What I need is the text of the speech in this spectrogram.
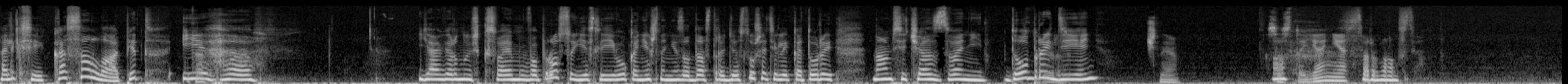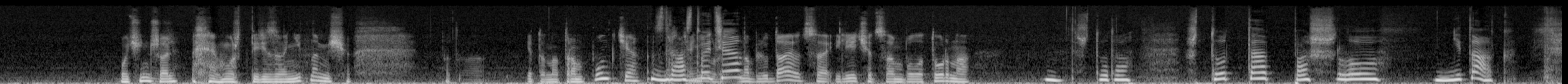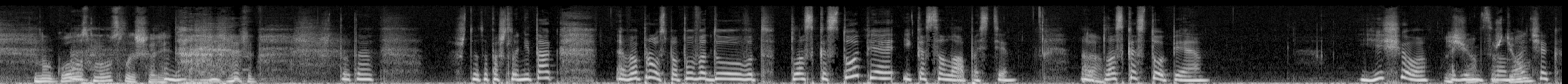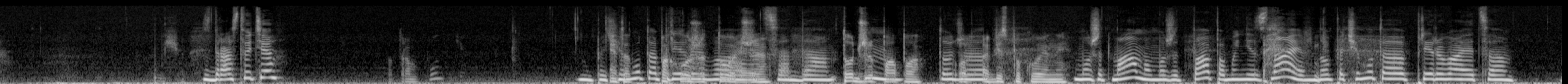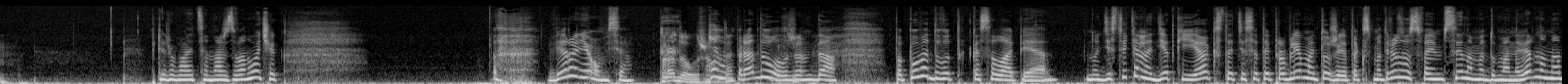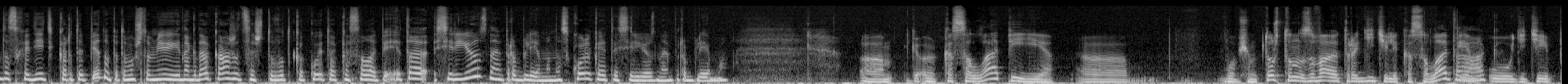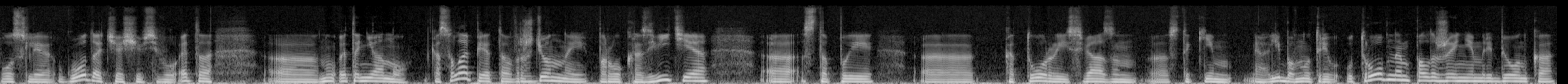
Алексей, косолапит и да. Я вернусь к своему вопросу, если его, конечно, не задаст радиослушатель, который нам сейчас звонит. Добрый день. Личное состояние. Ах, сорвался. Очень жаль. Может, перезвонит нам еще. Это на травмпункте. Здравствуйте. Наблюдаются и лечатся амбулаторно. Что-то, что-то пошло Не так. Но голос мы услышали. Да. Что-то что-то пошло не так. Вопрос по поводу вот плоскостопия и косолапости. Да. Плоскостопия. Еще, Еще. один Ждем. звоночек. Здравствуйте. На трампункте? Ну, Почему-то похоже, тот же. прерывается, да. Тот же М, папа Тот же, обеспокоенный. может, мама, может, папа, мы не знаем, но почему-то прерывается, прерывается наш звоночек. Вернемся. Продолжим, да? Продолжим, да. По поводу вот косолапия. Ну, действительно, детки, я, кстати, с этой проблемой тоже, я так смотрю за своим сыном и думаю, наверное, надо сходить к ортопеду, потому что мне иногда кажется, что вот какое-то косолапие. Это серьезная проблема? Насколько это серьезная проблема? Г- Косолапие, а, в общем, то, что называют родители косолапием Так. у детей после года чаще всего, это, а, ну, это не оно. Косолапие – это врожденный порог развития стопы, который связан а, с таким а, либо внутриутробным положением ребенка,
